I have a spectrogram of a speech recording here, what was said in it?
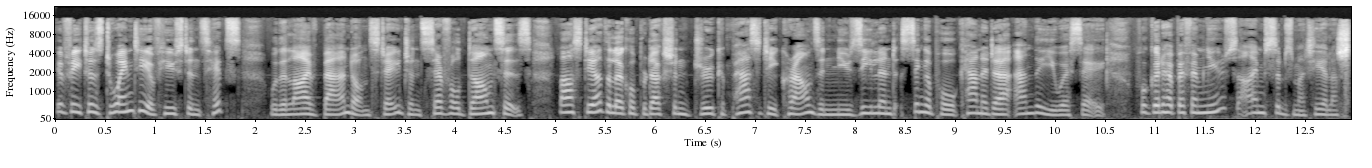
It features 20 of Houston's hits with a live band on stage and several dancers. Last year, the local production drew capacity crowds in New Zealand, Singapore, Canada, and the USA. For Good Hope FM News, I'm Sibs Matiela.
